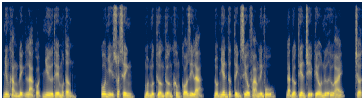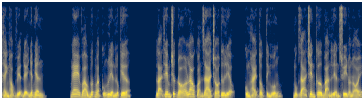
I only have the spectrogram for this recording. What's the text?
nhưng khẳng định là có như thế một tầng. Cô nhị xuất sinh, một mực thường thường không có gì lạ, đột nhiên thức tỉnh siêu phàm linh phú, đạt được thiên chỉ tiêu nữ ưu ái, trở thành học viện đệ nhất nhân nghe vào bước ngoặt cũng liền lúc kia. Lại thêm trước đó lao quản gia cho tư liệu, cùng hải tộc tình huống, mục giã trên cơ bản liền suy đoán nói,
